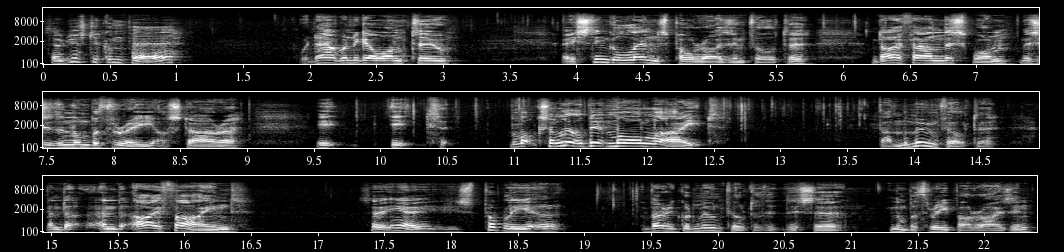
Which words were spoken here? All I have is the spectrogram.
So just to compare, we're now going to go on to a single lens polarizing filter and I found this one, this is the number 3 Ostara, it, it blocks a little bit more light than the moon filter and, and I find, so you know it's probably a very good moon filter this uh, number 3 polarizing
